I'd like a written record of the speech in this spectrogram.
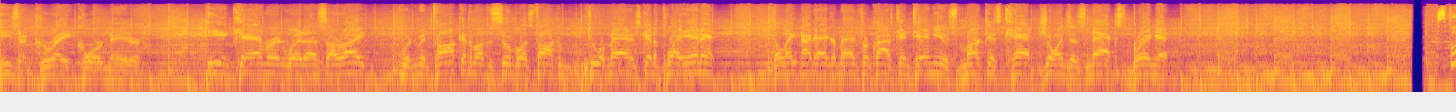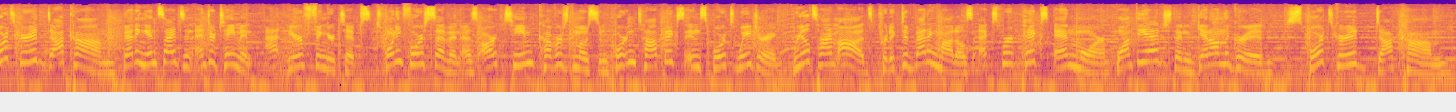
He's a great coordinator. Ian Cameron with us. All right. We've been talking about the Super Bowl. Let's talk to a man that's going to play in it. The late night anger man for class continues. Marcus Kemp joins us next. Bring it. SportsGrid.com. Betting insights and entertainment at your fingertips 24 7 as our team covers the most important topics in sports wagering real time odds, predictive betting models, expert picks, and more. Want the edge? Then get on the grid. SportsGrid.com.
